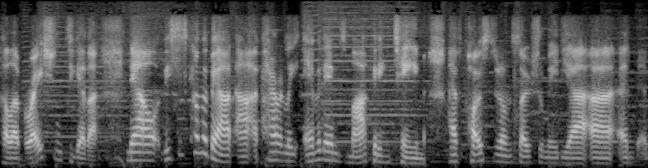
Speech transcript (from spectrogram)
collaboration together. Now, this has come about, uh, apparently Eminem's marketing team have posted on social media uh, a, a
